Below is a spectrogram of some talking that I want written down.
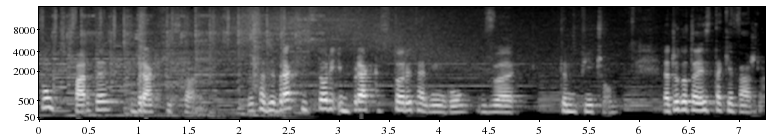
Punkt czwarty, brak historii. W zasadzie brak historii i brak storytellingu w tym pitchu. Dlaczego to jest takie ważne?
